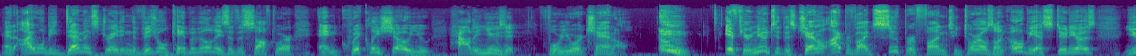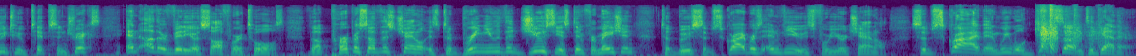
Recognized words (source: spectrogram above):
and I will be demonstrating the visual capabilities of this software and quickly show you how to use it for your channel. If you're new to this channel, I provide super fun tutorials on OBS Studios, YouTube tips and tricks, and other video software tools. The purpose of this channel is to bring you the juiciest information to boost subscribers and views for your channel. Subscribe and we will get some together.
